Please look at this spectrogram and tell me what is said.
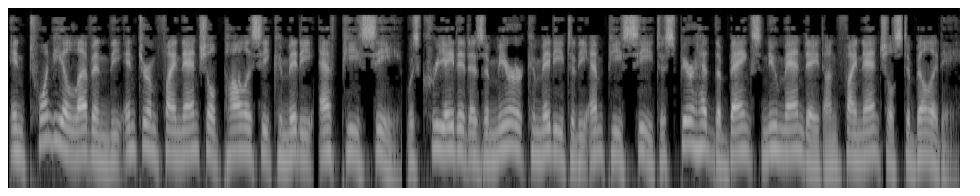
In 2011 the Interim Financial Policy Committee FPC was created as a mirror committee to the MPC to spearhead the bank's new mandate on financial stability.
